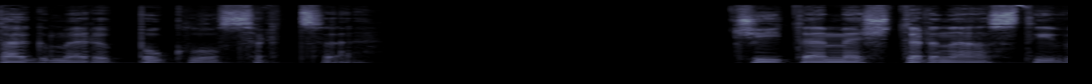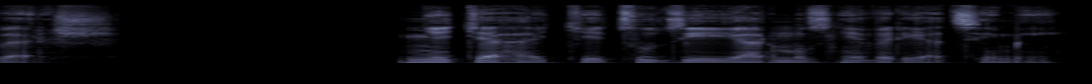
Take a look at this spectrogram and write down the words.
takmer poklo srdce. Čítame 14. verš. Neťahajte cudzie jarmo s neveriacimi.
